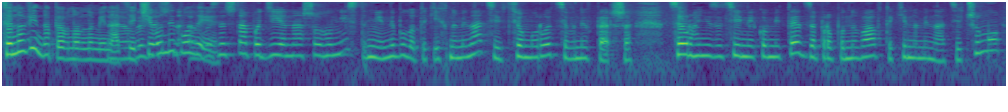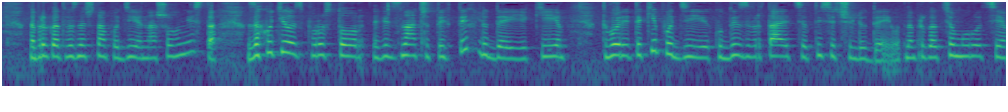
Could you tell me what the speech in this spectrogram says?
Це нові, напевно, номінації. Чи вони були? Визначна подія нашого міста? Ні, не було таких номінацій. В цьому році вони вперше. Це організаційний комітет запропонував такі номінації. Чому? Наприклад, визначна подія нашого міста захотілося просто відзначити тих людей, які творять такі події, куди звертаються тисячі людей. От, наприклад, в цьому році.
